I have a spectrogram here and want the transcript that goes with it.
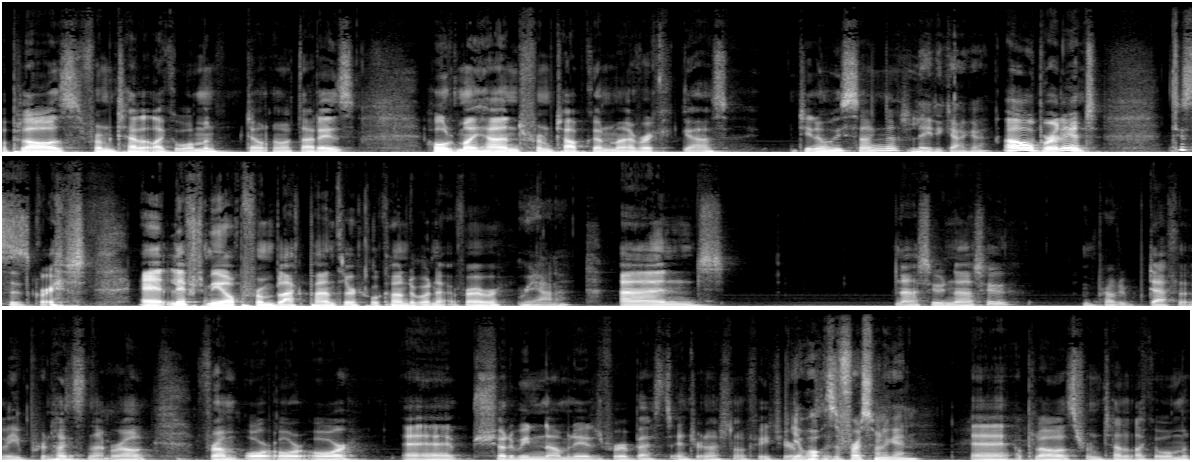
applause from "Tell It Like a Woman." Don't know what that is. "Hold My Hand" from Top Gun Maverick. Gas. Do you know who sang that? Lady Gaga. Oh, brilliant! This is great. Uh, "Lift Me Up" from Black Panther. Wakanda Wa- Forever. Rihanna. And Naatu Naatu. I'm probably definitely pronouncing that wrong. From RRR. Uh, should have been nominated for best international feature. Yeah, what was the first one again? Uh, applause from Tell It Like a Woman.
